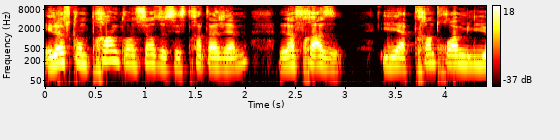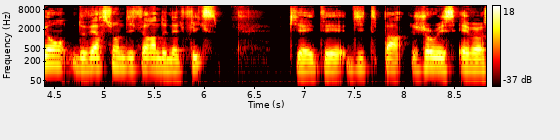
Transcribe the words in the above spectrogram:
Et lorsqu'on prend conscience de ces stratagèmes, la phrase il y a 33 millions de versions différentes de Netflix, qui a été dite par Joris Evers,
